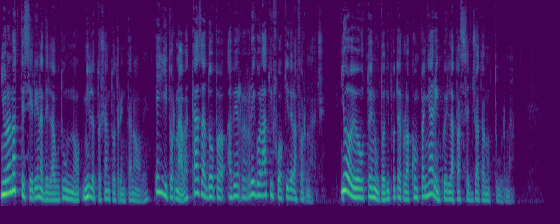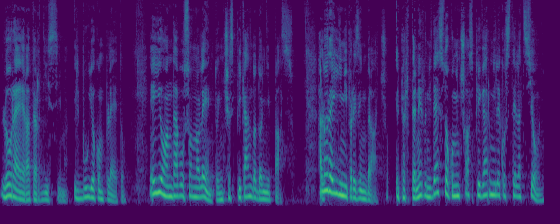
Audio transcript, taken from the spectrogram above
In una notte serena dell'autunno 1839, egli tornava a casa dopo aver regolato i fuochi della fornace. Io avevo ottenuto di poterlo accompagnare in quella passeggiata notturna. L'ora era tardissima, il buio completo, e io andavo sonnolento, incespicando ad ogni passo. Allora egli mi prese in braccio e per tenermi desto cominciò a spiegarmi le costellazioni.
